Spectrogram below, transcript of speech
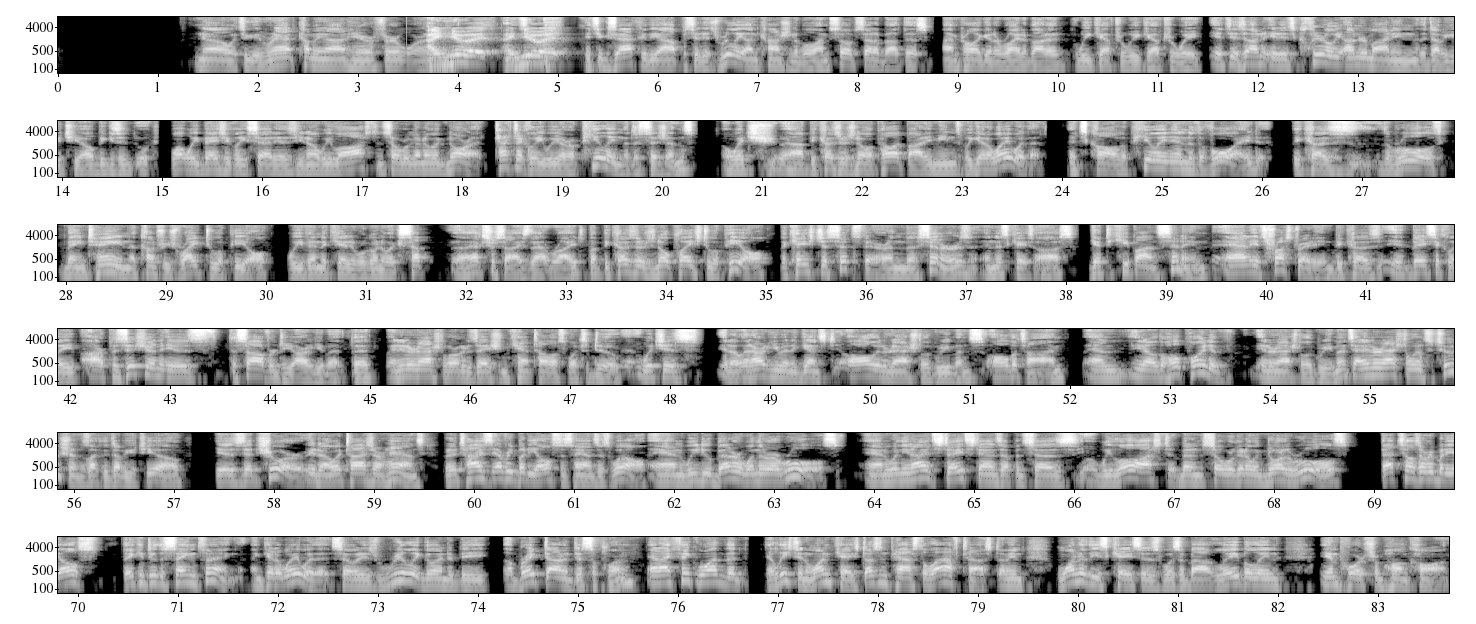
No, it's a rant coming on here. Fair warning. I knew it. I it's, knew it. It's exactly the opposite. It's really unconscionable. I'm so upset about this. I'm probably going to write about it week after week after week. It is un, it is clearly undermining the WTO because it, what we basically said is, you know, we lost, and so we're going to ignore it. Technically, we are appealing the decisions, which uh, because there's no appellate body means we get away with it. It's called appealing into the void because the rules maintain a country's right to appeal. We've indicated we're going to accept uh, exercise that right. But because there's no place to appeal, the case just sits there and the sinners, in this case us, get to keep on sinning. And it's frustrating because it basically, our position is the sovereignty argument that an international organization can't tell us what to do, which is you know, an argument against all international agreements all the time. And, you know, the whole point of international agreements and international institutions like the WTO is that sure, you know, it ties our hands, but it ties everybody else's hands as well. And we do better when there are rules. And when the United States stands up and says, we lost, but so we're going to ignore the rules, that tells everybody else they can do the same thing and get away with it. So it is really going to be a breakdown in discipline. And I think one that, at least in one case, doesn't pass the laugh test. I mean, one of these cases was about labeling imports from Hong Kong.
